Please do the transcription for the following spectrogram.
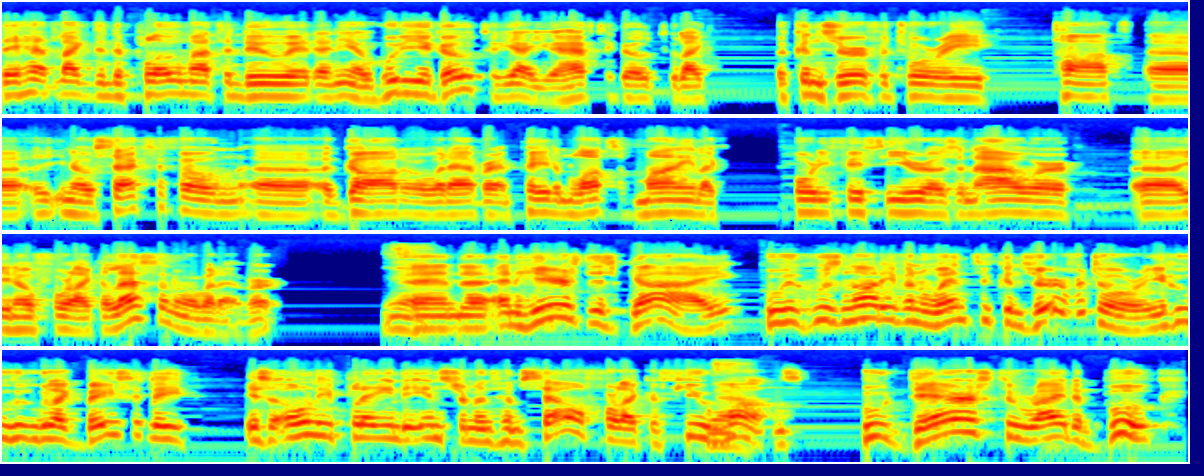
they had like the diploma to do it. And, you know, who do you go to? Yeah, you have to go to like a conservatory taught, uh, you know, saxophone uh, a god or whatever and pay them lots of money, like 40, 50 euros an hour, uh, you know, for like a lesson or whatever. Yeah. And uh, and here's this guy who who's not even went to conservatory, who, who like basically is only playing the instrument himself for like a few yeah. months, who dares to write a book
